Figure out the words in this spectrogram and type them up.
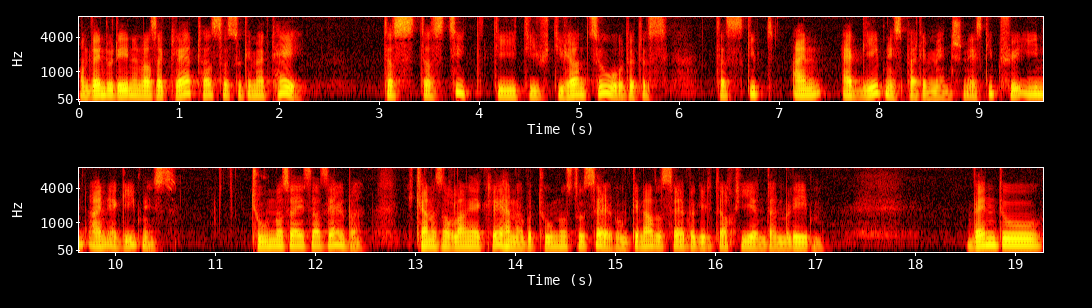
Und wenn du denen was erklärt hast, hast du gemerkt, hey, das, das zieht, die, die, die hören zu oder das, das gibt ein Ergebnis bei dem Menschen. Es gibt für ihn ein Ergebnis. Tun muss er es ja selber. Ich kann es noch lange erklären, aber tun musst du es selber. Und genau dasselbe gilt auch hier in deinem Leben. Wenn du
